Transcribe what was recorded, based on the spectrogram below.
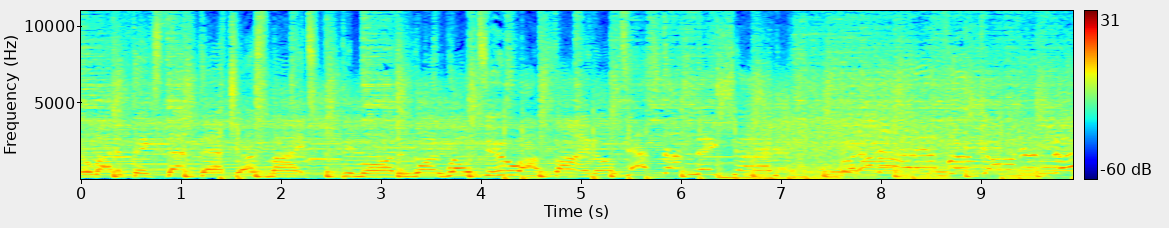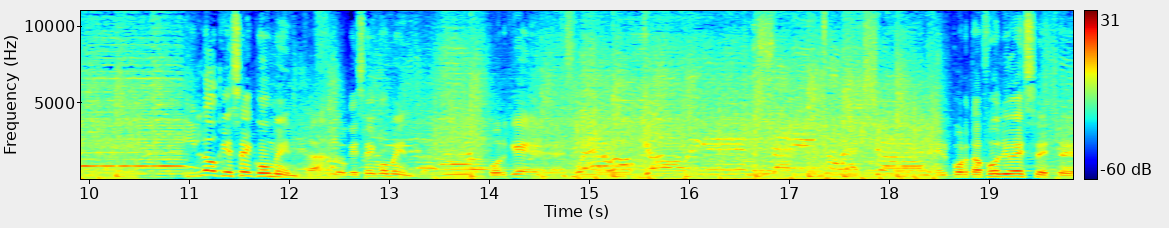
Nobody thinks that there just might be more than one road to our final destination. But I'm not ever gonna know Y lo que se comenta, lo que se comenta, porque el portafolio es, este,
